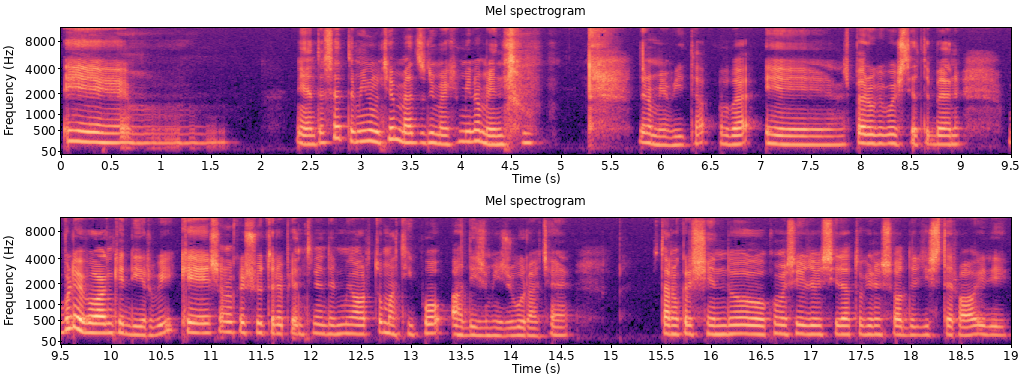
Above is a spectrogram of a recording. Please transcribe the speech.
E ehm, niente, sette minuti e mezzo di me che mi lamento della mia vita, vabbè, e spero che voi stiate bene. Volevo anche dirvi che sono cresciute le piantine del mio orto, ma tipo a dismisura, cioè stanno crescendo come se gli avessi dato, che ne so, degli steroidi.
